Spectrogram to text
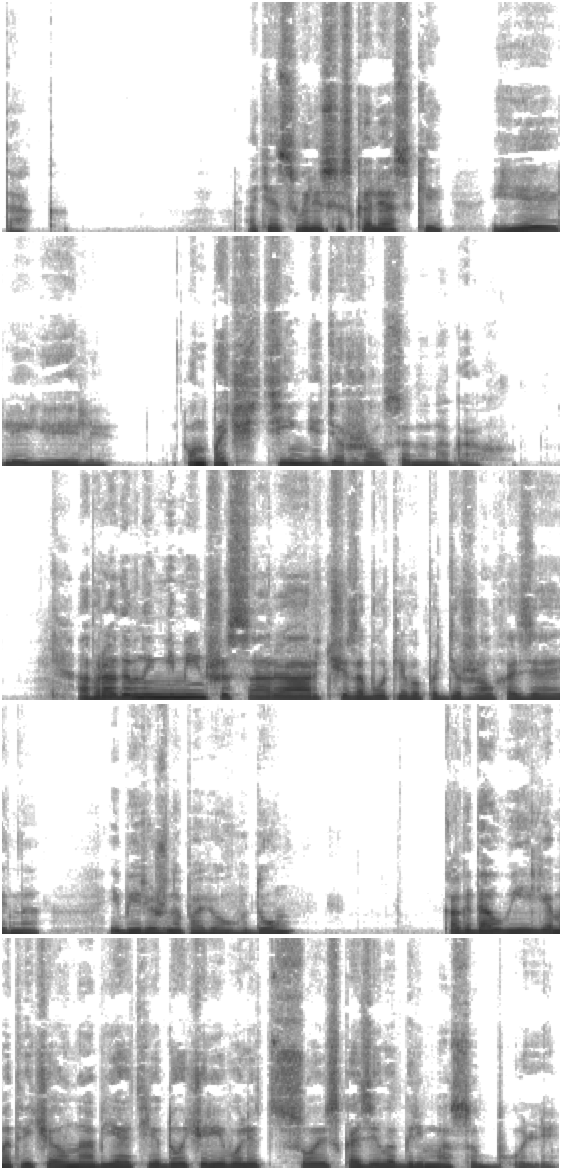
так. Отец вылез из коляски еле-еле. Он почти не держался на ногах. Обрадованный не меньше Сары Арчи заботливо поддержал хозяина и бережно повел в дом. Когда Уильям отвечал на объятие дочери, его лицо исказило гримаса боли.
